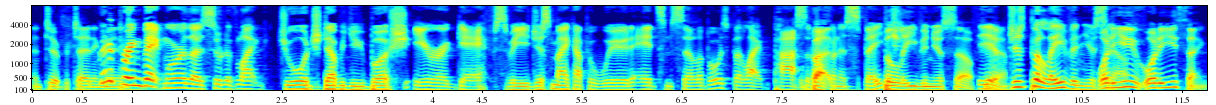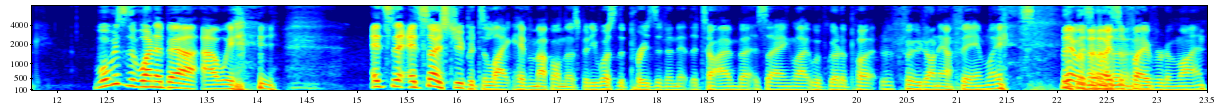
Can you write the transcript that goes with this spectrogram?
interpreting. Got to bring back more of those sort of like George W. Bush era gaffs where you just make up a word, add some syllables, but like pass it But off in a speech. Believe in yourself. yeah, Yeah. just believe in yourself. what do you What do you think? What was the one about? Are we? It's it's so stupid to like have him up on this, but he was the president at the time. But saying like we've got to put food on our families, that was always a favorite of mine.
